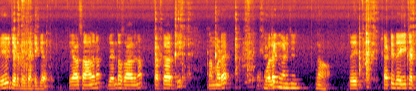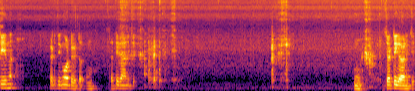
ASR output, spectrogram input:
വേവിച്ചെടുത്തത് ചട്ടിക്കകത്ത്. ആ സാധനം വെന്ത സാധനം കക്കാർച്ചി നമ്മുടെ കാണിച്ചു ആ ചട്ടി ദേ ഈ ചട്ടിയിൽ നിന്ന് എടുത്ത് ഇങ്ങോട്ട് ഇട്ടു. ചട്ടി കാണിച്ച് ചട്ടി കാണിച്ച്.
